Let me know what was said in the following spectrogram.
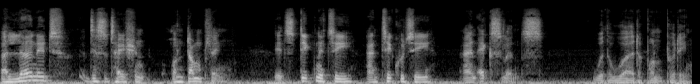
"A Learned Dissertation on Dumpling: Its Dignity, Antiquity, and Excellence, with a word upon pudding."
